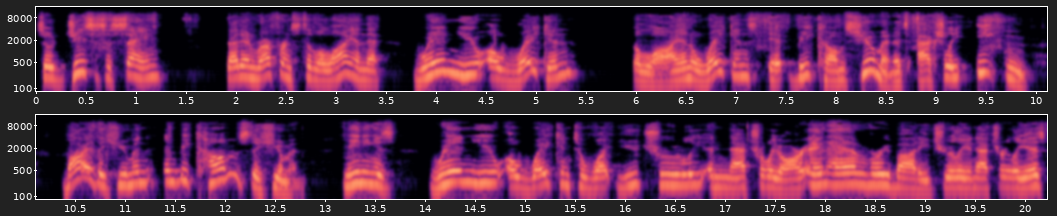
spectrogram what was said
So Jesus is saying that in reference to the lion, that when you awaken, the lion awakens, it becomes human. It's actually eaten by the human and becomes the human. Meaning is when you awaken to what you truly and naturally are, and everybody truly and naturally is,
